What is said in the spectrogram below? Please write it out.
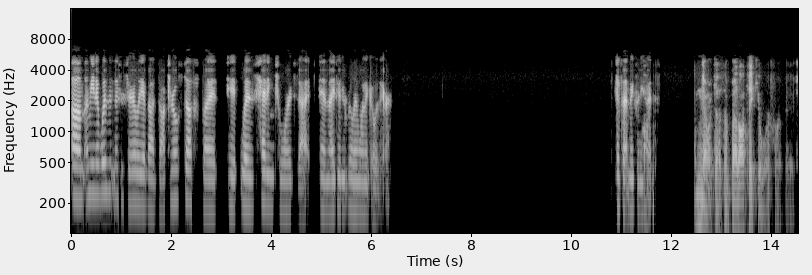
Um, I mean, it wasn't necessarily about doctrinal stuff, but it was heading towards that, and I didn't really want to go there. If that makes any Uh, sense. no, it doesn't, but I'll take your word for it, babes.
